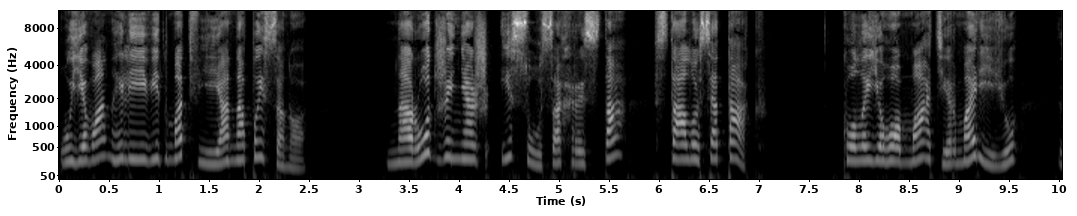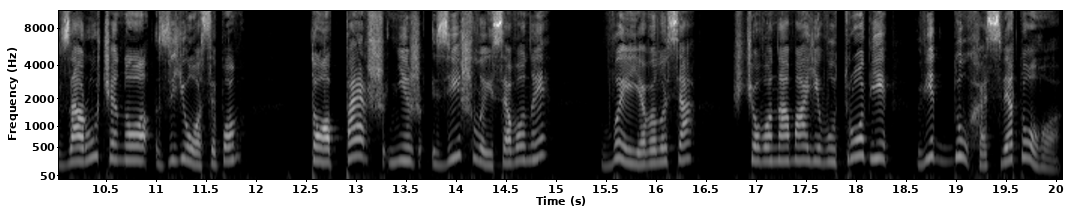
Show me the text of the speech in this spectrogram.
У Євангелії від Матвія написано: Народження ж Ісуса Христа сталося так, коли його матір Марію заручено з Йосипом, то перш ніж зійшлися вони, виявилося, що вона має в утробі від Духа Святого.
